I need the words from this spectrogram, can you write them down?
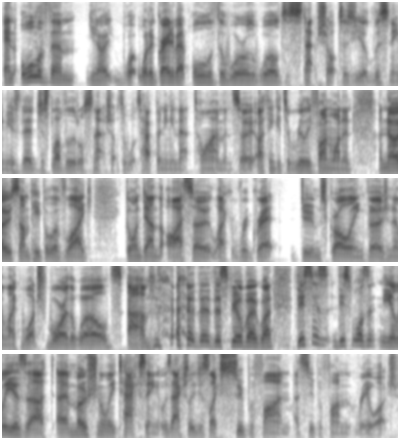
and all of them, you know, what what are great about all of the War of the Worlds is snapshots as you're listening is they're just lovely little snapshots of what's happening in that time. And so I think it's a really fun one. And I know some people have like gone down the ISO like regret doom scrolling version and like watch War of the Worlds, um, the the Spielberg one. This is this wasn't nearly as uh, emotionally taxing. It was actually just like super fun, a super fun rewatch.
